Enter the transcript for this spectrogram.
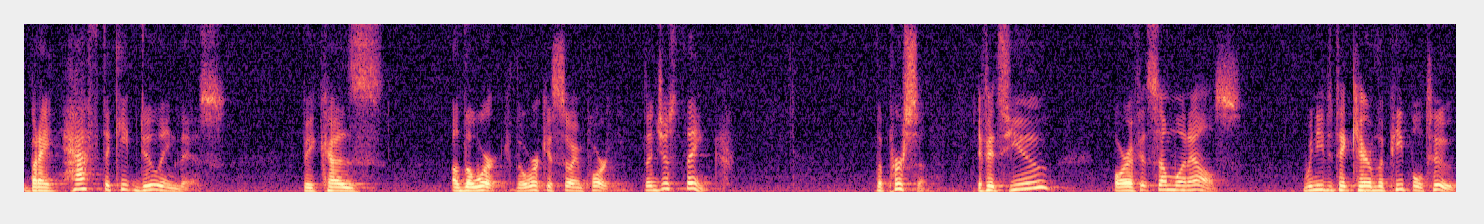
but I have to keep doing this because of the work, the work is so important, then just think the person. If it's you or if it's someone else, we need to take care of the people too.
